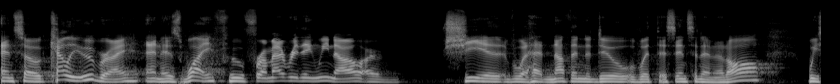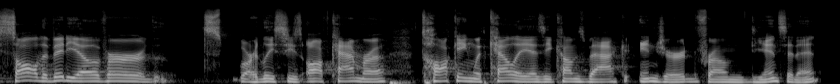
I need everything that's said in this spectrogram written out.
And so Kelly Oubre and his wife, who from everything we know are she had nothing to do with this incident at all. We saw the video of her or at least she's off camera talking with Kelly as he comes back injured from the incident.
